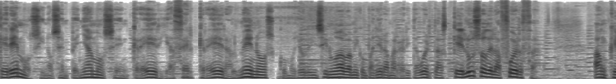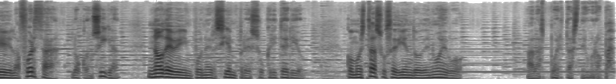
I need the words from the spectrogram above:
queremos y nos empeñamos en creer y hacer creer, al menos, como yo le insinuaba a mi compañera Margarita Huertas, que el uso de la fuerza, aunque la fuerza lo consiga, no debe imponer siempre su criterio, como está sucediendo de nuevo a las puertas de Europa.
